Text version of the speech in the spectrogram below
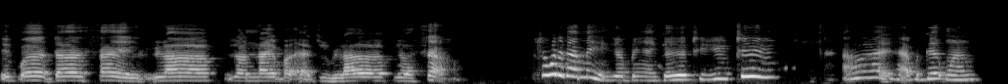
His word does say, love your neighbor as you love yourself. So what does that mean? You're being good to you too. All right, have a good one.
